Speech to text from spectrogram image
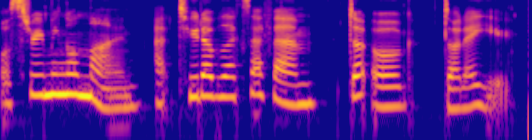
or streaming online at 2XXFM.org.au.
